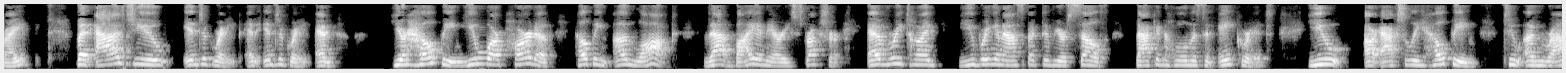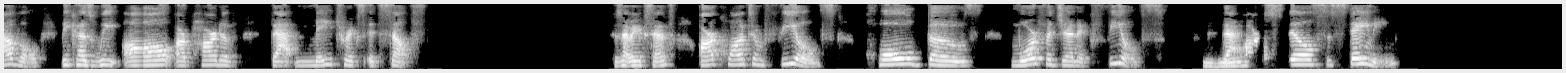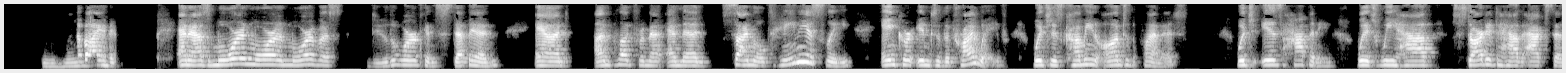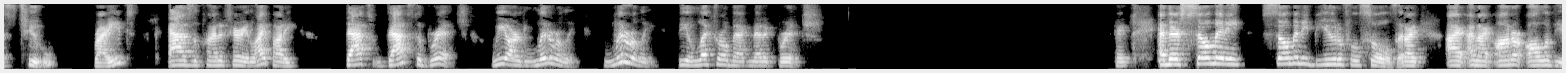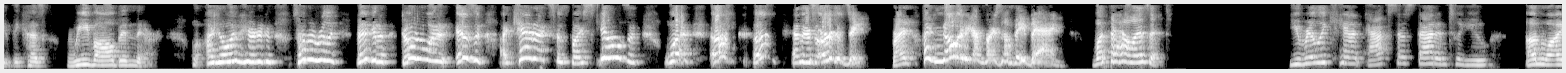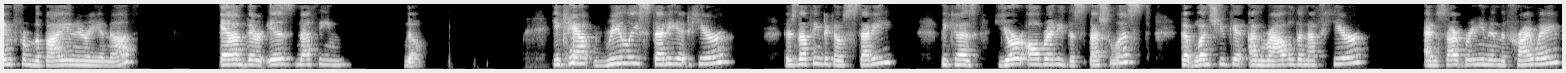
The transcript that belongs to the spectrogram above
Right? But as you integrate and integrate and you're helping, you are part of helping unlock that binary structure. Every time you bring an aspect of yourself back into wholeness and anchor it, you are actually helping to unravel because we all are part of that matrix itself. Does that make sense? Our quantum fields hold those morphogenic fields mm-hmm. that are still sustaining mm-hmm. the binary. And as more and more and more of us do the work and step in and unplug from that and then simultaneously anchor into the tri-wave, which is coming onto the planet, which is happening, which we have started to have access to, right? As the planetary light body. That's, that's the bridge. We are literally, literally the electromagnetic bridge. Okay. And there's so many, so many beautiful souls and I, I, and I honor all of you because we've all been there. Well, I know I'm here to do something really big and I don't know what it is and I can't access my skills and what, uh, uh, and there's urgency, right? I know I'm here for something big. What the hell is it? You really can't access that until you unwind from the binary enough. And there is nothing no. You can't really study it here. There's nothing to go study because you're already the specialist that once you get unraveled enough here and start bringing in the tri-wave,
